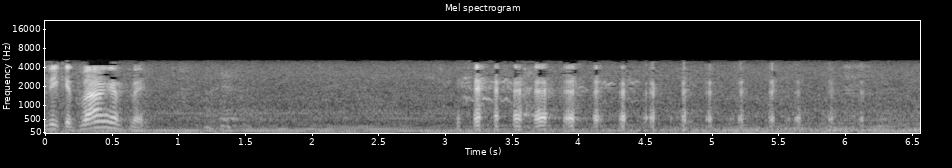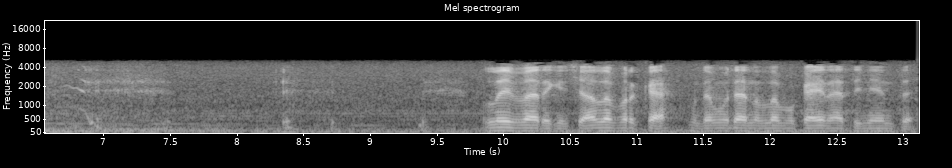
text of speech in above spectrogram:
Tapi dikit banget nih. Allah barik insyaallah berkah. Mudah-mudahan Allah bukain hatinya ente.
